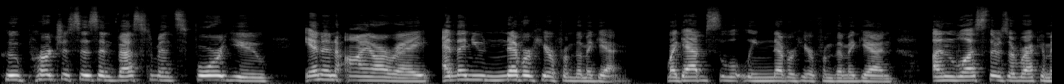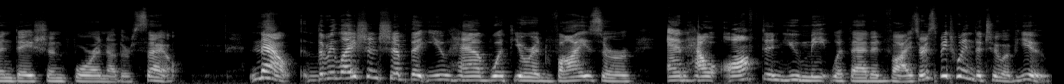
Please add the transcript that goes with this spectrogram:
who purchases investments for you in an IRA and then you never hear from them again. Like, absolutely never hear from them again unless there's a recommendation for another sale. Now, the relationship that you have with your advisor and how often you meet with that advisor. is between the two of you.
